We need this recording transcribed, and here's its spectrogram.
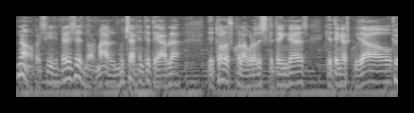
No, pero sí, pero eso es normal. Mucha gente te habla de todos los colaboradores que tengas, que tengas cuidado, que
